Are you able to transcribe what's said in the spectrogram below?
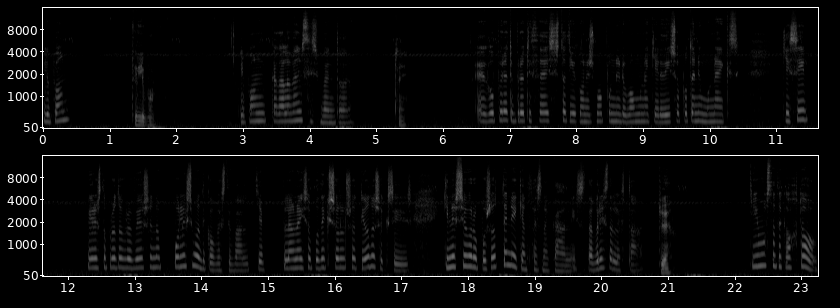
Λοιπόν, Τι λοιπόν; λοιπόν, καταλαβαίνεις τι συμβαίνει τώρα. Τι; Εγώ πήρα την πρώτη θέση στο διαγωνισμό που ονειρευόμουν να κερδίσω όταν ήμουν έξι. Και εσύ πήρες το πρώτο βραβείο σε ένα πολύ σημαντικό φεστιβάλ. Και πλέον έχεις αποδείξει σε όλους ότι όντως αξίζεις. Και είναι σίγουρο πως ό,τι ταινία και αν θες να κάνεις, θα βρεις τα λεφτά. Και; Και είμαστε 18.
